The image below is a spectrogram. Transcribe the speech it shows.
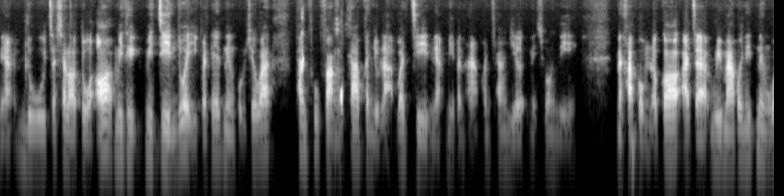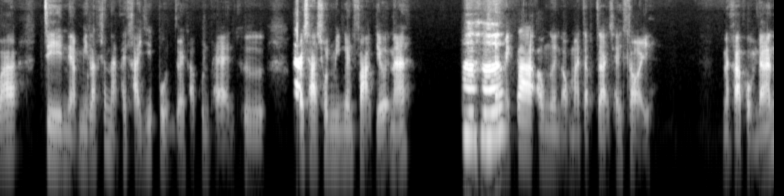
เนี่ยดูจะชะลอตัวอ๋อมีมีจีนด้วยอีกประเทศหนึ่งผมเชื่อว่าท่านผู้ฟังทราบกันอยู่ละว่าจีนเนี่ยมีปัญหาค่อนข้างเยอะในช่วงนี้นะครับผมแล้วก็อาจจะ remark ไว้นิดนึงว่าจีนเนี่ยมีลักษณะคล้ายๆญี่ปุ่นด้วยครับ คุณแพนคือประชาชนมีเงินฝากเยอะนะแต่ไม่กล้าเอาเงินออกมาจับจ่ายใช้สอย นะครับผมดังนั้น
